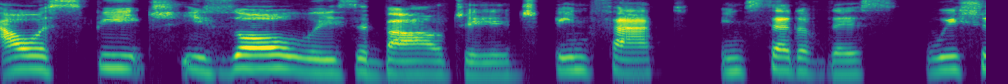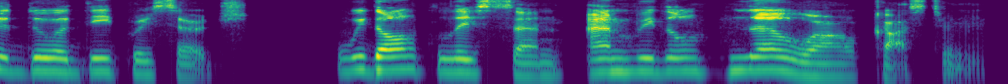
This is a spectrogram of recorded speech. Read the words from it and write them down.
our speech is always about it. In fact, instead of this, we should do a deep research. We don't listen and we don't know our customer.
